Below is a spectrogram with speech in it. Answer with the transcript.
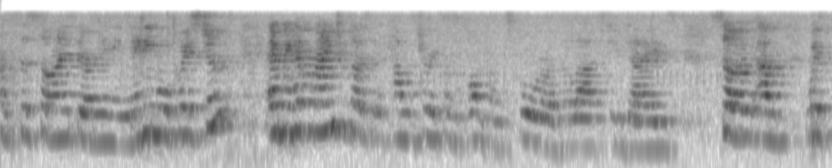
conference there are many, many more questions. And we have a range of those that have come through from the conference floor over the last few days. So um, with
